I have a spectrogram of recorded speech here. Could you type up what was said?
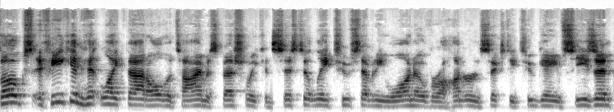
Folks, if he can hit like that all the time, especially consistently, 271 over 162 game season.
